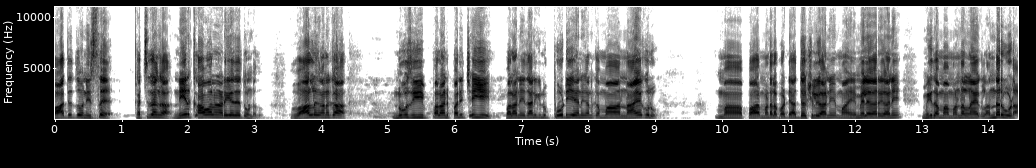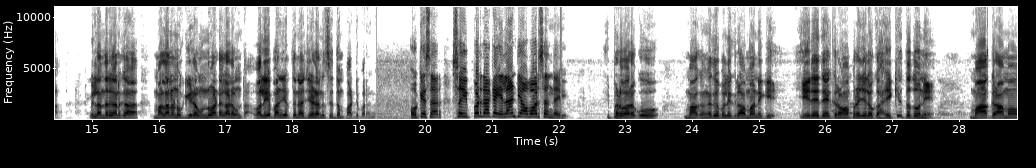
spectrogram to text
బాధ్యతతో ఇస్తే ఖచ్చితంగా నేను కావాలని అడిగేదైతే ఉండదు. వాళ్ళు కనుక నువ్వు ఈ పలాని పని చెయ్యి పలాని దానికి నువ్వు పోటీ చేయని కనుక మా నాయకులు మా పా మండల పార్టీ అధ్యక్షులు కానీ మా ఎమ్మెల్యే గారు కానీ మిగతా మా మండల నాయకులు అందరూ కూడా వీళ్ళందరూ కనుక మళ్ళా నువ్వు గీడ ఉండు అంటే గాడ ఉంటా. వాళ్ళు ఏ పని చెప్తే అది చేయడానికి సిద్ధం పార్టీ పరంగా. ఓకే సార్. సో ఇప్పటిదాకా ఎలాంటి అవార్డ్స్ అందాయి? ఇప్పటి వరకు మా గంగదేవపల్లి గ్రామానికి ఏదైతే గ్రామ ప్రజల యొక్క ఐక్యతతోని మా గ్రామం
